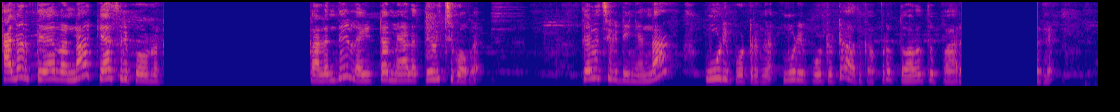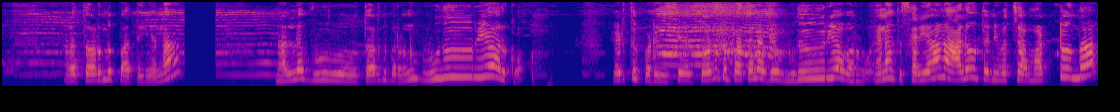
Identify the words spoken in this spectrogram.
கலர் தேவைன்னா கேசரி பவுடர் கலந்து லைட்டாக மேலே தெளிச்சுக்கோங்க. தெளிச்சுக்கிட்டிங்கன்னா மூடி போட்டுருங்க. மூடி போட்டுட்டு அதுக்கப்புறம் திறந்து பாருங்கள் அதை. திறந்து பார்த்தீங்கன்னா நல்லா உ திறந்து பாருங்கன்னா உதிரியாக இருக்கும். எடுத்து படி சரி திறந்து பார்த்தாலே அப்படியே உதிரியாக வரும். ஏன்னா அது சரியான அளவு தண்ணி வச்சா மட்டும்தான்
